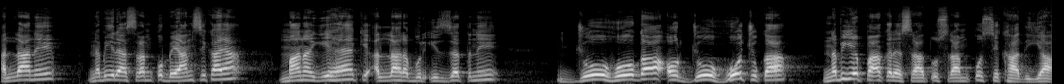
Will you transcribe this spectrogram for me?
اللہ نے نبی علیہ السلام کو بیان سکھایا۔ معنی یہ ہے کہ اللہ رب العزت نے جو ہوگا اور جو ہو چکا نبی پاک علیہ السلام کو سکھا دیا۔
